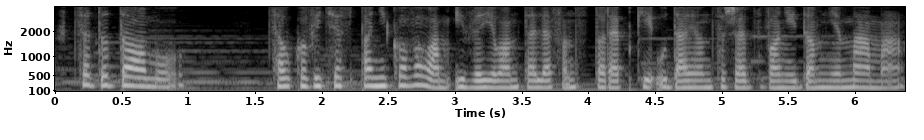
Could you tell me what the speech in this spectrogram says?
Chcę do domu. Całkowicie spanikowałam i wyjęłam telefon z torebki, udając, że dzwoni do mnie mama.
